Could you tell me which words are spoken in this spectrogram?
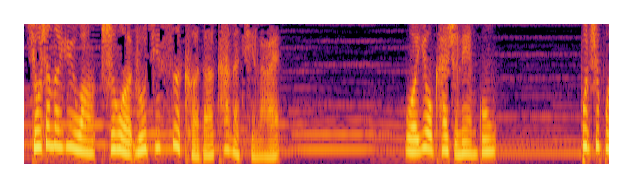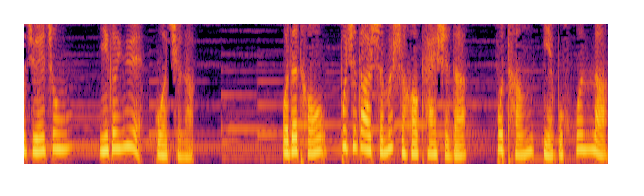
求生的欲望使我如饥似渴的看了起来。我又开始练功，不知不觉中一个月过去了，我的头不知道什么时候开始的不疼也不昏了，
